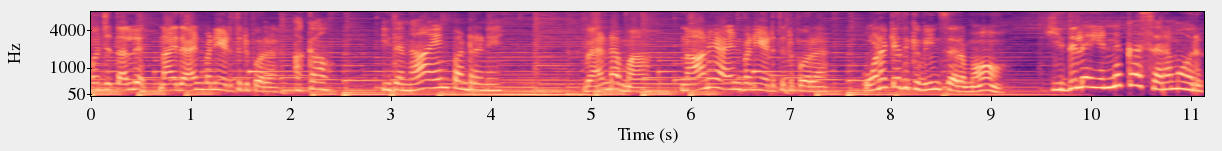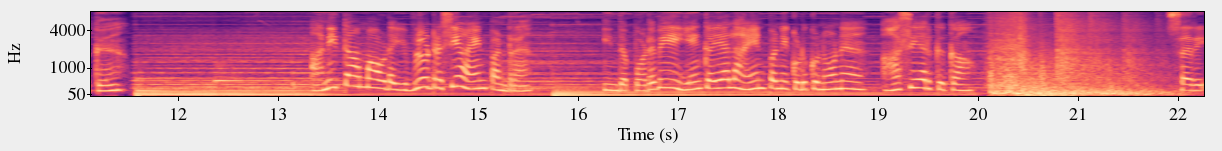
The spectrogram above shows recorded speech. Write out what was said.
கொஞ்சம் தள்ளு நான் இதை அயன் பண்ணி எடுத்துட்டு போறேன். அக்கா இத நான் அயன் பண்றேனே. வேண்டாம்மா நானே அயன் பண்ணி எடுத்துட்டு போறேன். உனக்கு எதுக்கு வீண் சிரமம் இதுல என்னக்கா சிரமம் இருக்கு? அனிதா அம்மாவோட இவ்ளோ ட்ரெஸ்ஸையும் அயன் பண்றேன். இந்த புடவையை என் கையால அயன் பண்ணி கொடுக்கணும்னு ஆசையா இருக்குக்கா. சரி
